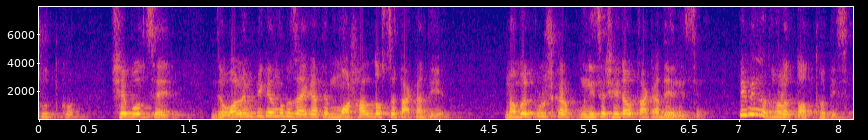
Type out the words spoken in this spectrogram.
সুৎকর সে বলছে যে অলিম্পিকের মতো জায়গাতে মশাল দশটা টাকা দিয়ে। নোবেল পুরস্কার নিচে সেটাও টাকা দিয়ে নিছে। বিভিন্ন ধরনের তথ্য দিছে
